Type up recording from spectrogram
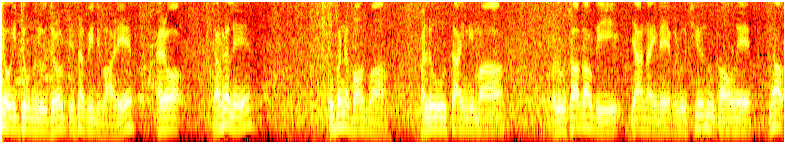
ကြုံရင်ကြုံသလိုကျွန်တော်တို့တင်ဆက်ပေးနေပါတယ်အဲ့တော့နောက်ထပ်လည်း open the box မှာဘယ်လိုဆိုင်တွေမှာဘယ်လိုစားသောက်တွေရနိုင်လဲဘယ်လိုချေးလို့ကောင်းလဲနောက်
